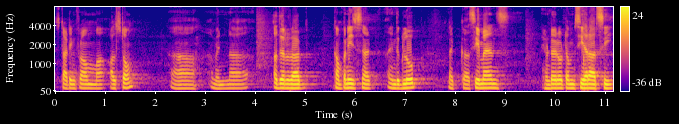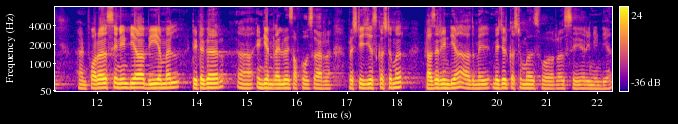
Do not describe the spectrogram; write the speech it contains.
starting from uh, Alstom, I mean, other companies in the globe like uh, Siemens, Hyundai Rotem, CRRC, and for us in India, BML, Titagarh, uh, Indian Railways, of course, are prestigious customer. Plaza India are the ma- major customers for us here in India.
